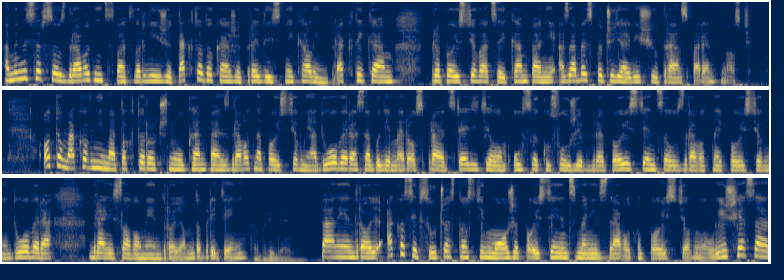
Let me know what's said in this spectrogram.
a ministerstvo zdravotníctva tvrdí, že takto dokáže predísť nekalým praktikám v prepoisťovacej kampani a zabezpečiť aj vyššiu transparentnosť. O tom, ako vníma tohtoročnú kampaň zdravotná poisťovňa Dôvera, sa budeme rozprávať s riaditeľom úseku služieb pre poistencov zdravotnej poisťovne Dôvera Branislavom Jendroľom. Dobrý deň. Dobrý deň. Pán Jendroľ, ako si v súčasnosti môže poistenec zmeniť zdravotnú poisťovňu? Líšia sa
